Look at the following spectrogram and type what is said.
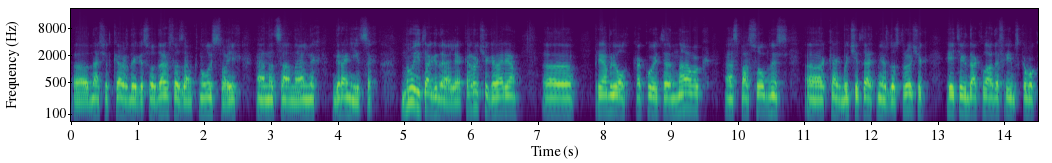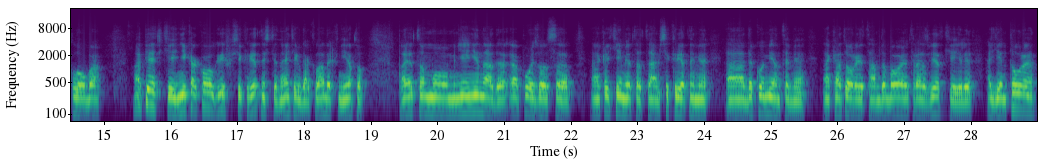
значит, каждое государство замкнулось в своих национальных границах. Ну и так далее. Короче говоря, приобрел какой-то навык, способность как бы читать между строчек этих докладов римского клуба. Опять-таки, никакого грифа секретности на этих докладах нету. Поэтому мне не надо э, пользоваться э, какими-то там секретными э, документами, которые там добывают разведки или агентуры.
